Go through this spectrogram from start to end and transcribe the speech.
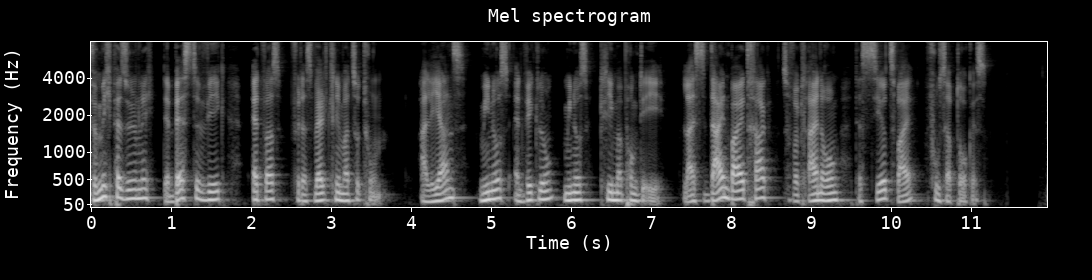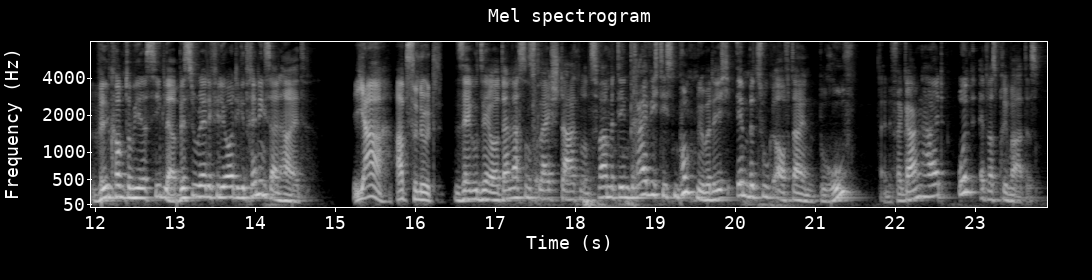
Für mich persönlich der beste Weg, etwas für das Weltklima zu tun. Allianz-Entwicklung-Klima.de. Leiste deinen Beitrag zur Verkleinerung des CO2-Fußabdruckes. Willkommen, Tobias Siegler. Bist du ready für die heutige Trainingseinheit? Ja, absolut. Sehr gut, sehr gut. Dann lass uns gleich starten und zwar mit den drei wichtigsten Punkten über dich in Bezug auf deinen Beruf, deine Vergangenheit und etwas Privates.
